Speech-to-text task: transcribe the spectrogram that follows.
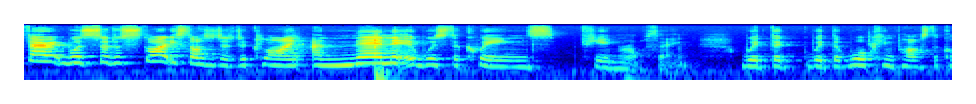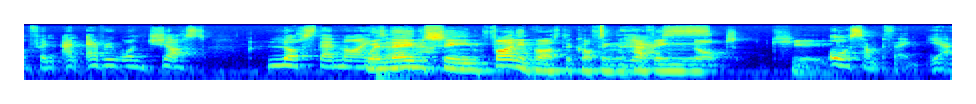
very was sort of slightly started to decline, and then it was the Queen's funeral thing with the with the walking past the coffin, and everyone just lost their minds When they that were seen filing past the coffin, having not queued. or something yeah.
